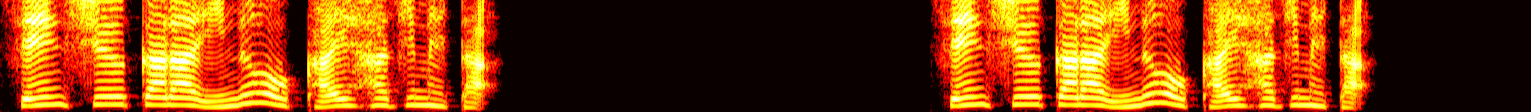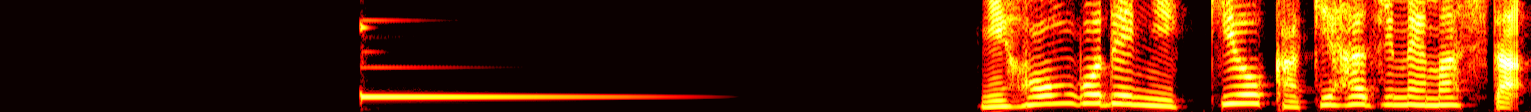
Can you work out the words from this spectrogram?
先週から犬を飼い始めた。先週から犬を飼い始めた。日本語で日記を書き始めました。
